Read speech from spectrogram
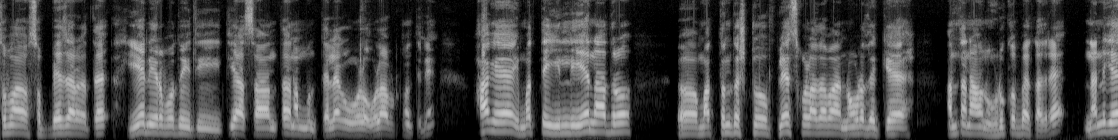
ಸುಮಾರು ಸ್ವಲ್ಪ ಬೇಜಾರಾಗುತ್ತೆ. ಏನಿರ್ಬೋದು ಇದು ಇತಿಹಾಸ ಅಂತ ನಮ್ಮ ತಲೆಗೆ ಒಳ ಒಳ ಹಾಗೆ ಮತ್ತೆ ಇಲ್ಲಿ ಏನಾದರೂ ಮತ್ತೊಂದಷ್ಟು ಪ್ಲೇಸ್ಗಳು ಅದಾವ ನೋಡೋದಕ್ಕೆ ಅಂತ ನಾನು ಹುಡ್ಕೋಬೇಕಾದ್ರೆ ನನಗೆ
